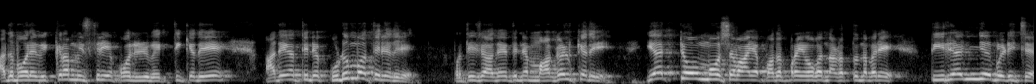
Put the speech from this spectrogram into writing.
അതുപോലെ വിക്രം മിസ്ത്രിയെ പോലൊരു വ്യക്തിക്കെതിരെ അദ്ദേഹത്തിന്റെ കുടുംബത്തിനെതിരെ പ്രത്യേകിച്ച് അദ്ദേഹത്തിന്റെ മകൾക്കെതിരെ ഏറ്റവും മോശമായ പദപ്രയോഗം നടത്തുന്നവരെ തിരഞ്ഞു പിടിച്ച്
